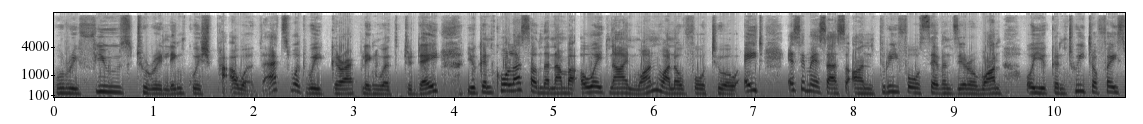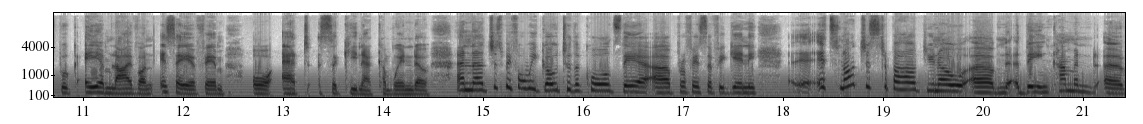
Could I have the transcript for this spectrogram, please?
who refuse to relinquish power? That's what we're grappling with today. You can call us on the number 0891 104208, SMS us on 34701, or you can tweet or Facebook AM Live on SAFM or at Sakina Kamwendo. And uh, just before we go to the calls there, uh, Professor Fikeni, it's not just about, you know, um, the incumbent uh,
